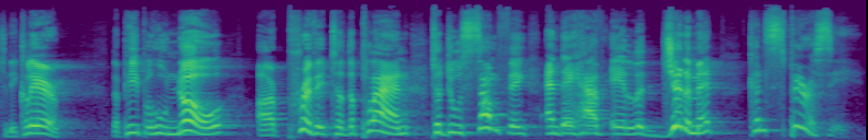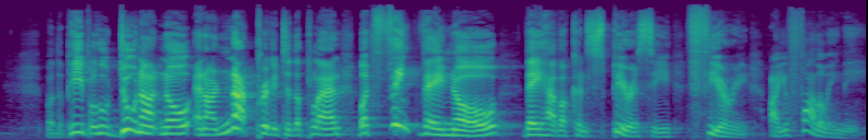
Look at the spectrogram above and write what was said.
To be clear, the people who know are privy to the plan to do something and they have a legitimate conspiracy. But the people who do not know and are not privy to the plan, but think they know, they have a conspiracy theory. Are you following me?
